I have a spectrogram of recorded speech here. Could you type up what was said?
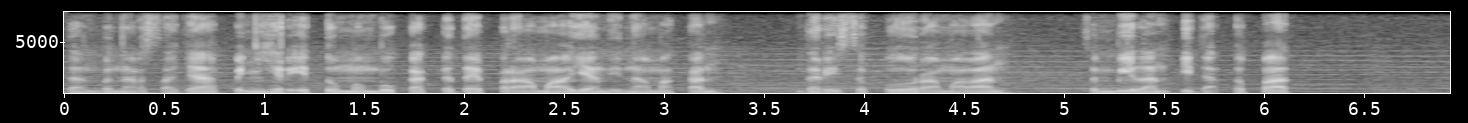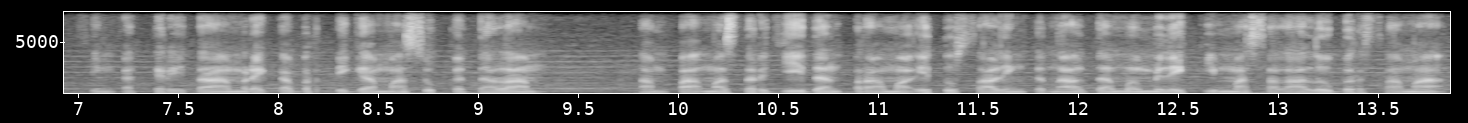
Dan benar saja penyihir itu membuka kedai peramal yang dinamakan dari 10 ramalan, 9 tidak tepat. Singkat cerita mereka bertiga masuk ke dalam Tampak Master Ji dan peramal itu saling kenal dan memiliki masa lalu bersama.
